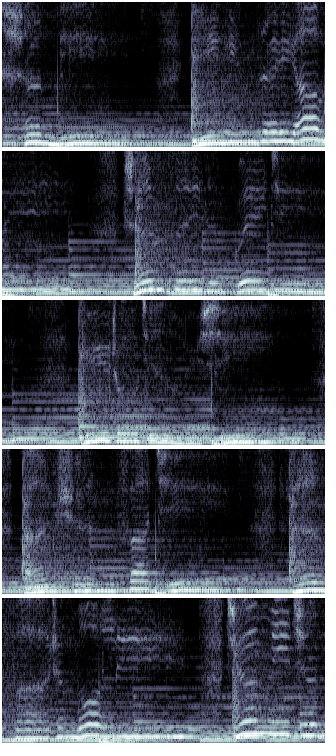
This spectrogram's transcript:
神秘，隐隐在摇曳，深邃的轨迹，宇宙间旅行，盘旋的发髻，散发着魔力，全迷沉。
